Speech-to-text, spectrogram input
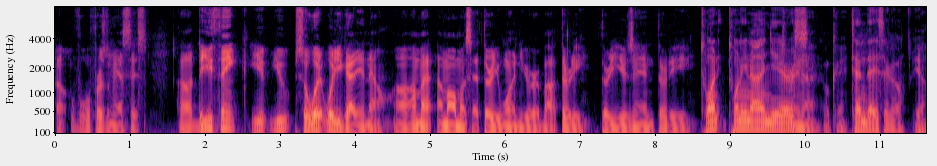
uh, well, first let me ask this: uh, Do you think you you? So what what do you got in now? Uh, I'm at I'm almost at 31. You're about 30 30 years in. 30 20, 29 years. 29. Okay. 10 days ago. Yeah.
